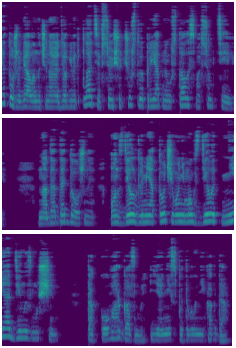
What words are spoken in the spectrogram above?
Я тоже вяло начинаю одергивать платье, все еще чувствуя приятную усталость во всем теле. Надо отдать должное. Он сделал для меня то, чего не мог сделать ни один из мужчин. Такого оргазма я не испытывала никогда.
